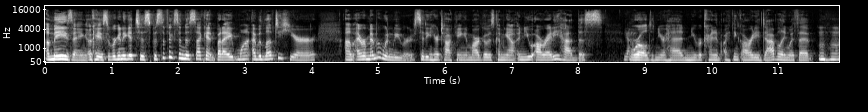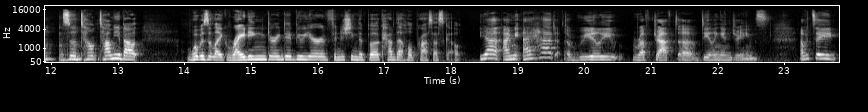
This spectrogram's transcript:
amazing. Okay, so we're gonna get to specifics in a second, but I want I would love to hear. Um, I remember when we were sitting here talking and Margot was coming out, and you already had this. Yeah. world in your head and you were kind of i think already dabbling with it mm -hmm, mm -hmm. so tell, tell me about what was it like writing during debut year and finishing the book? How did that whole process go? Yeah, I mean, I had a really rough draft of Dealing in Dreams. I would say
